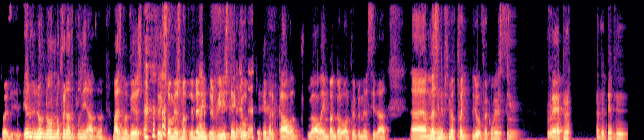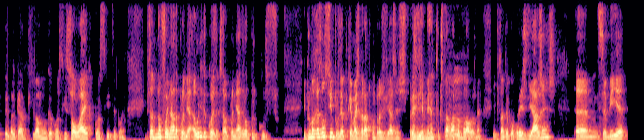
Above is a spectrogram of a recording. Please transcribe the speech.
Pois, eu, não, não, não foi nada planeado. Mais uma vez, creio que só mesmo a primeira entrevista é que eu tentei marcá-la de Portugal, em Bangalore, foi a primeira cidade, uh, mas ainda por cima falhou. Foi com esse rapper tentei embarcar de Portugal, nunca consegui, só lá é que consegui ter com ele. Portanto, não foi nada planeado. A única coisa que estava planeada era o percurso. E por uma razão simples, é porque é mais barato comprar as viagens previamente do que estar lá a comprá-las, né? E portanto eu comprei as viagens, um, sabia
